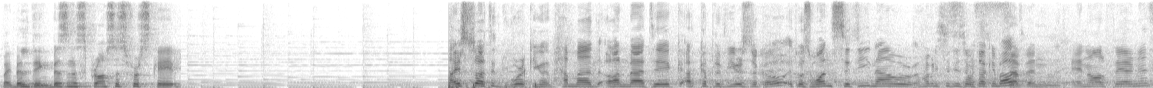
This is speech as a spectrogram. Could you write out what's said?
by building business process for scale. I started working with Hamad on Matic a couple of years ago. It was one city. Now, how many cities are we talking about? Seven. In all fairness,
